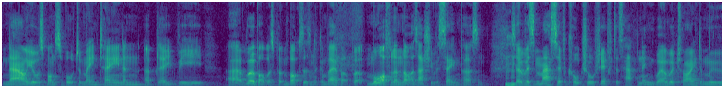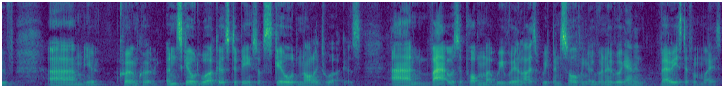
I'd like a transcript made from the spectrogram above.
now you're responsible to maintain and update the uh, robot that's putting boxes in a conveyor belt. But more often than not, it's actually the same person. Mm-hmm. So this massive cultural shift is happening where we're trying to move, um, you know, quote unquote unskilled workers to being sort of skilled knowledge workers. And that was a problem that we realized we'd been solving over and over again in various different ways.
